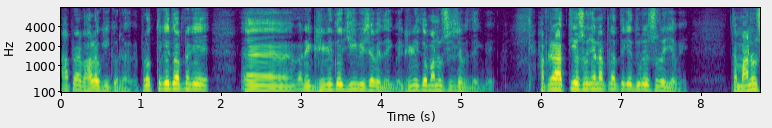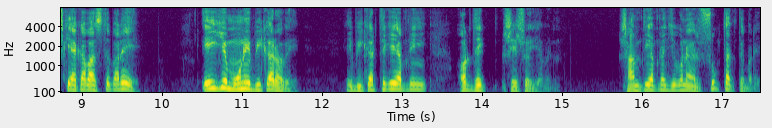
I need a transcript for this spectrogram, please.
আপনার ভালো কি করে হবে? প্রত্যেকেই তো আপনাকে মানে ঘৃণিত জীব হিসেবে দেখবে ঘৃণিত মানুষ হিসেবে দেখবে। আপনার আত্মীয় স্বজন আপনার থেকে দূরে সরে যাবে। তা মানুষ কি একা বাঁচতে পারে? এই যে মনে বিকার হবে এই বিকার থেকেই আপনি অর্ধেক শেষ হয়ে যাবেন। শান্তি আপনার জীবনে আর সুখ থাকতে পারে।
